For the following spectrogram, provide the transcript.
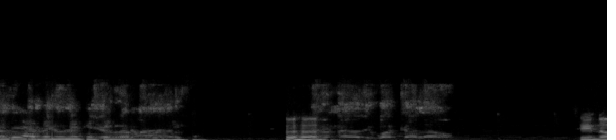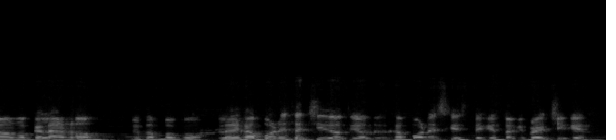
Debe de haber una que tenga una hamburguesa. nada de guacalao. Sí, no, bacalao no, yo tampoco. La de Japón está chido, tío. Japón es que este, Kentucky Fried Chicken.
